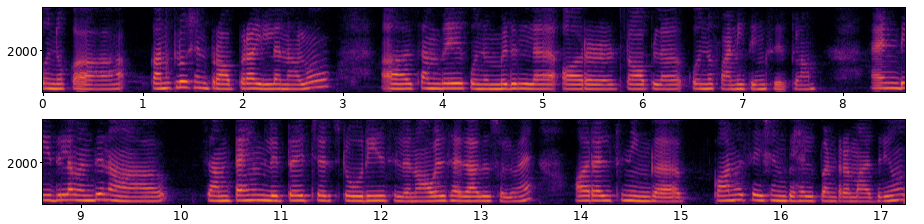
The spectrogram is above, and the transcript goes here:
கொஞ்சம் க கன்க்ளூஷன் ப்ராப்பராக இல்லைனாலும் சம்வே கொஞ்சம் மிடில் ஆர் டாப்பில் கொஞ்சம் ஃபன்னி திங்ஸ் இருக்கலாம். அண்ட் இதில் வந்து நான் சம்டைம் லிட்ரேச்சர் ஸ்டோரிஸ் இல்லை நாவல்ஸ் ஏதாவது சொல்லுவேன். ஆர் எல்ஸ் நீங்கள் கான்வர்சேஷனுக்கு ஹெல்ப் பண்ணுற மாதிரியும்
